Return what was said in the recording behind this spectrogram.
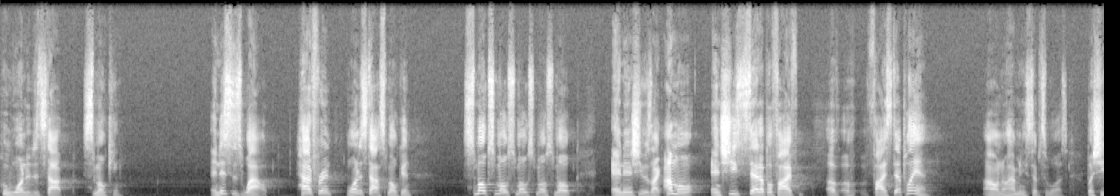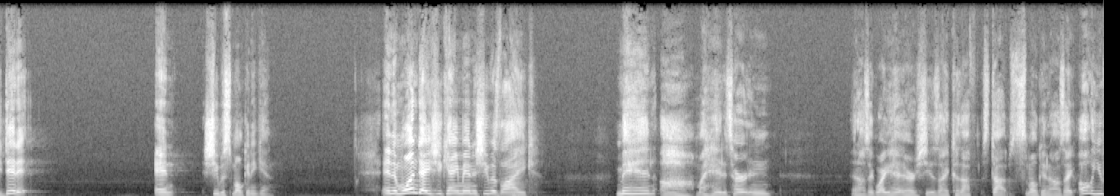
who wanted to stop smoking. And this is wild. Had a friend, wanted to stop smoking, smoke, smoke, smoke, smoke, smoke. And then she was like, I'm on, and she set up a five, a, a five step plan. I don't know how many steps it was, but she did it. And she was smoking again. And then one day she came in and she was like, Man, oh, my head is hurting. And I was like, Why your head hurt? She was like, Because I stopped smoking. I was like, Oh, you,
